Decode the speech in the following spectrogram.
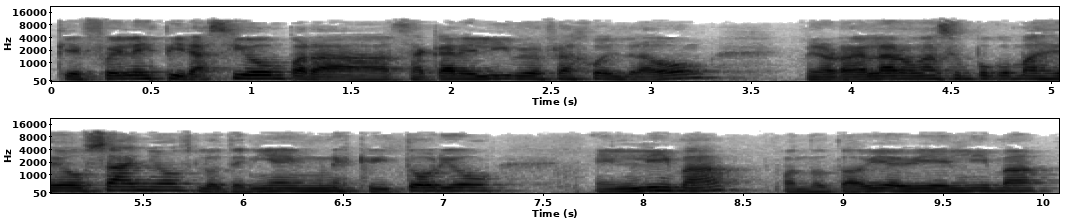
que fue la inspiración para sacar el libro El Frasco del Dragón, me lo regalaron hace un poco más de dos años. Lo tenía en un escritorio en Lima, cuando todavía vivía en Lima,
